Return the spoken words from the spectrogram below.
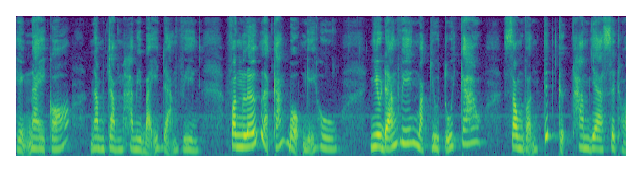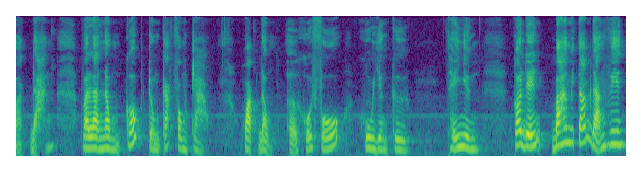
hiện nay có 527 đảng viên, phần lớn là cán bộ nghỉ hưu. Nhiều đảng viên mặc dù tuổi cao, song vẫn tích cực tham gia sinh hoạt đảng và là nòng cốt trong các phong trào, hoạt động ở khối phố, khu dân cư. Thế nhưng, có đến 38 đảng viên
